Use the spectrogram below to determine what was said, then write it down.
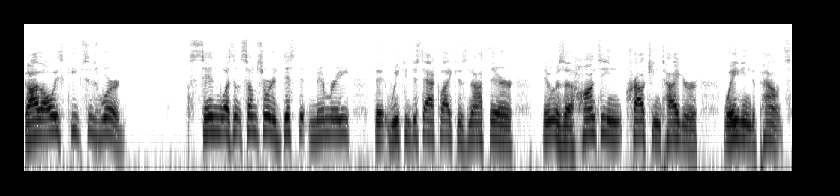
God always keeps his word. Sin wasn't some sort of distant memory that we can just act like is not there. It was a haunting, crouching tiger waiting to pounce.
